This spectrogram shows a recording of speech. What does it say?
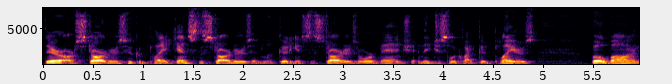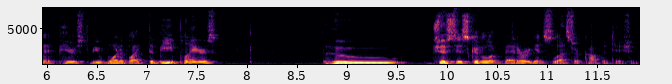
There are starters who can play against the starters and look good against the starters or bench, and they just look like good players. Boban appears to be one of like the B players who just is going to look better against lesser competition.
